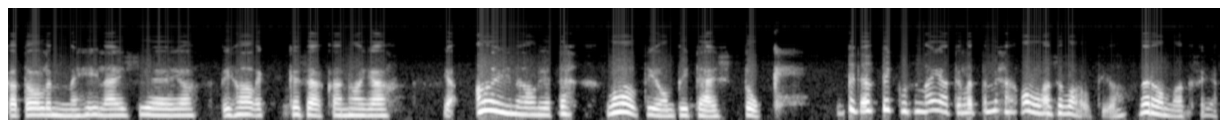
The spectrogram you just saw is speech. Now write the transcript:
katolle mehiläisiä ja pihalle kesäkanoja. Ja aina oli, että valtion pitäisi tukea. Pitäisi pikkusen ajatella, että mehän ollaan se valtio, veronmaksajat.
